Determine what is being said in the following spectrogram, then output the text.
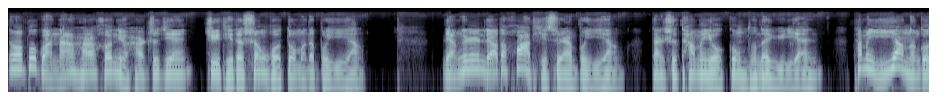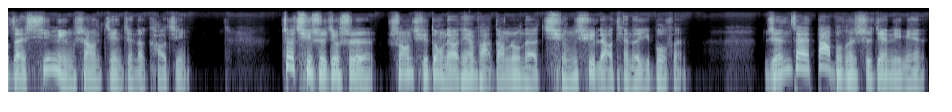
那么不管男孩和女孩之间具体的生活多么的不一样，两个人聊的话题虽然不一样，但是他们有共同的语言，他们一样能够在心灵上渐渐的靠近。这其实就是双驱动聊天法当中的情绪聊天的一部分。人在大部分时间里面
